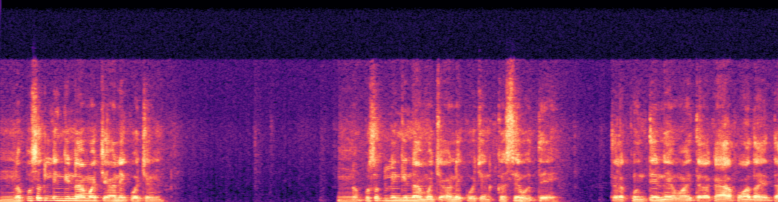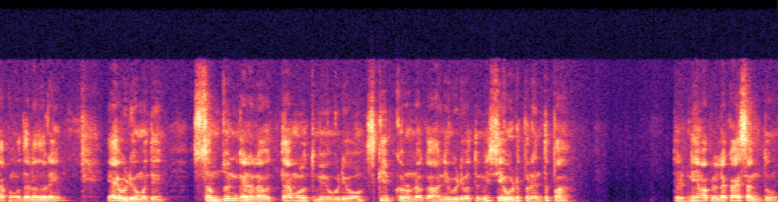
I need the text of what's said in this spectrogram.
नपुसकलिंगी नामाचे अनेक वचन. नपुसकलिंगी नामाचे अनेक वचन कसे होते? त्याला कोणते नियम आहेत? त्याला काय अपवाद आहेत? ते आपण उदाहरणाद्वारे या व्हिडिओमध्ये समजून घेणार आहोत. त्यामुळे तुम्ही व्हिडिओ स्किप करू नका आणि व्हिडिओ तुम्ही शेवटपर्यंत पहा. तर नियम आपल्याला काय सांगतो?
